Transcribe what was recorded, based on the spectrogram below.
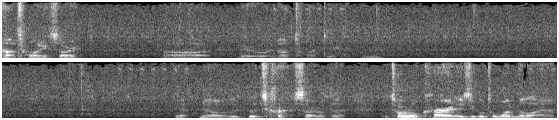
not 20, sorry. Uh, no, not 20. Hmm. Yeah, no, the, the sorry about that. The total current is equal to 1 milliamp.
